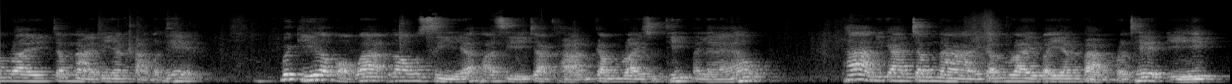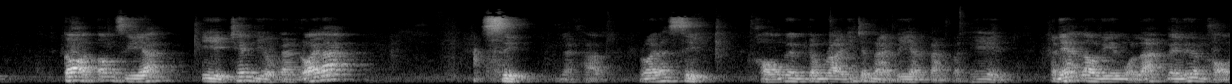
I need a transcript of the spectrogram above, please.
ำไรจำหน่ายไปยังต่างประเทศ เมื่อกี้เราบอกว่าเราเสียภาษีจากฐานกำไรสุทธิไปแล้ว ถ้ามีการจำหน่ายกำไรไปยังต่างประเทศอีก ก็ต้องเสียอีกเช่นเดียวกันร้อยละ 10นะครับร้อยละ 10 ของเงินกำไรที่จำหน่ายไปยังต่างประเทศ อันนี้เราเรียนหมดละในเรื่องของ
